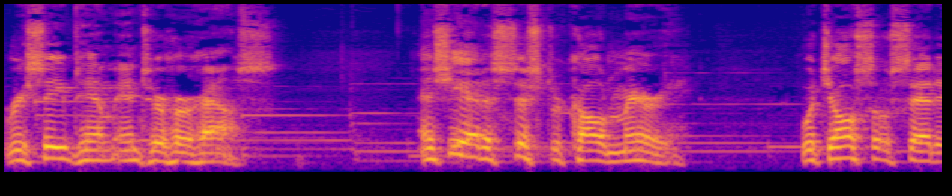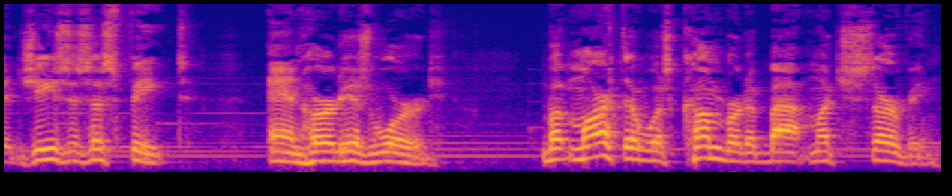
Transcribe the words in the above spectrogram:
received him into her house. And she had a sister called Mary, which also sat at Jesus' feet and heard his word. But Martha was cumbered about much serving,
